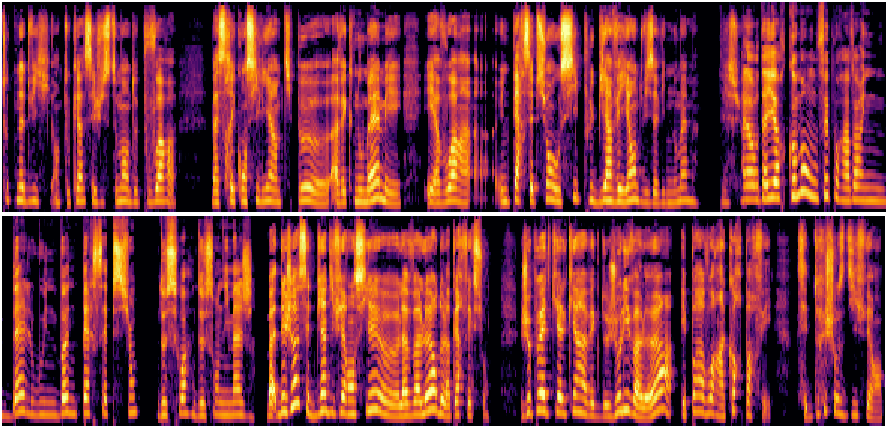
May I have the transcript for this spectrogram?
toute notre vie. En tout cas, c'est justement de pouvoir bah, se réconcilier un petit peu euh, avec nous-mêmes et, avoir une perception aussi plus bienveillante vis à -vis de nous-mêmes. Alors d'ailleurs, comment on fait pour avoir une belle ou une bonne perception de soi, de son image? Bah Déjà, c'est de bien différencier euh, la valeur de la perfection. Je peux être quelqu'un avec de jolies valeurs et pas avoir un corps parfait. C'est deux choses différentes.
